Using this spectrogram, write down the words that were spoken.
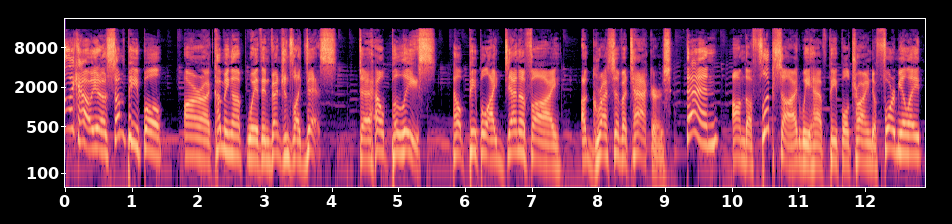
I like how, you know, some people are uh, coming up with inventions like this to help police, help people identify aggressive attackers. Then, on the flip side, we have people trying to formulate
